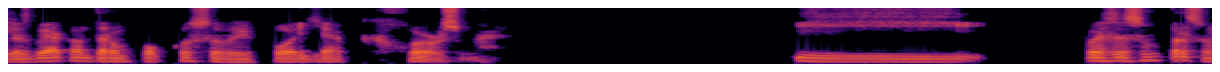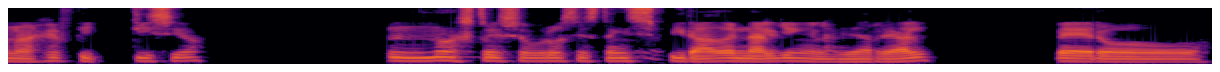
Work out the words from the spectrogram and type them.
les voy a contar un poco sobre Boyack Horseman. Y pues es un personaje ficticio. No estoy seguro si está inspirado en alguien en la vida real, pero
